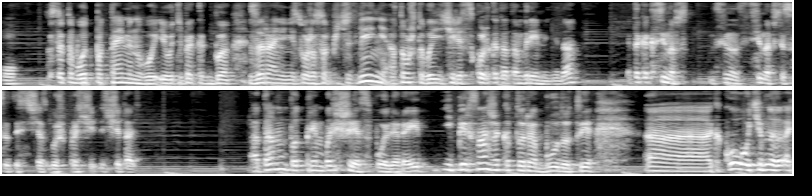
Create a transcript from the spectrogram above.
О. То есть это будет по таймингу, и у тебя как бы заранее не сложится впечатление о том, что выйдет через сколько-то там времени, да? Это как синапс, синапсисы ты сейчас будешь прочитать. А там вот прям большие спойлеры. И, и персонажи, которые будут, и а, какого учебного... А,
